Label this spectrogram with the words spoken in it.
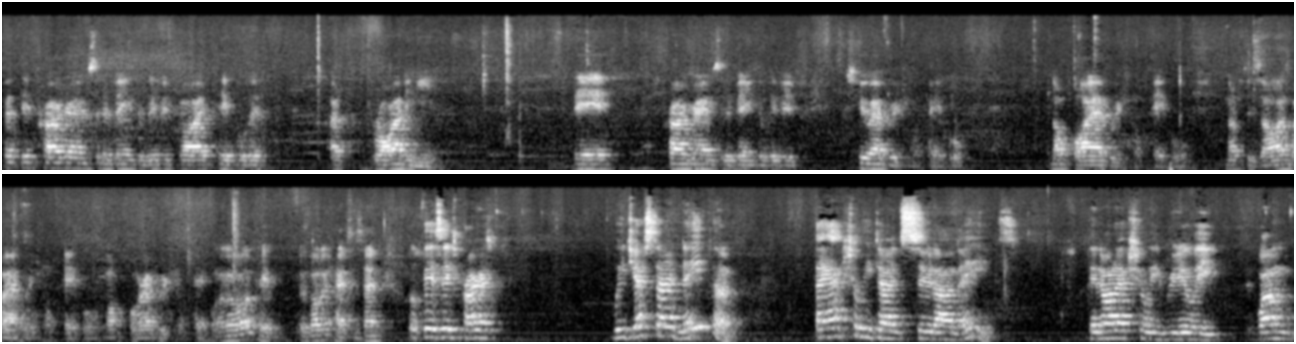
But they're programs that are being delivered by people that are thriving in. They're programs that are being delivered to Aboriginal people, not by Aboriginal people, not designed by Aboriginal people, not for Aboriginal people. And a lot of people, a lot of cases say, look, there's these programs, we just don't need them. They actually don't suit our needs. They're not actually really one,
